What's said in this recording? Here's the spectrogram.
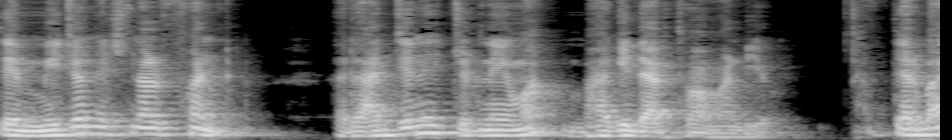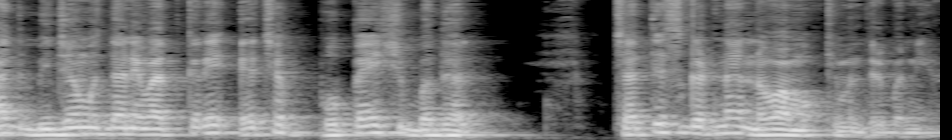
તે મેજો નેશનલ ફંડ રાજ્યની ચૂંટણીઓમાં ભાગીદાર થવા માંડ્યો. ત્યારબાદ બીજા મુદ્દાની વાત કરીએ, એ છે ભૂપેશ બધલ છત્તીસગઢના નવા મુખ્યમંત્રી બન્યા.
